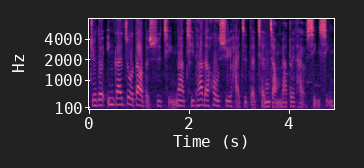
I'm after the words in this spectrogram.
觉得应该做到的事情。那其他的后续孩子的成长，我们要对他有信心。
